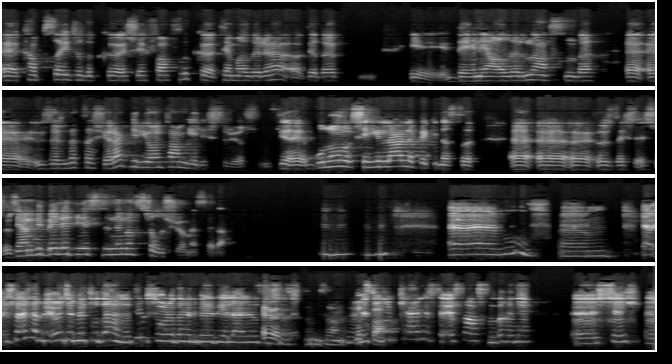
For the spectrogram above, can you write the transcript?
e, kapsayıcılık, e, şeffaflık e, temaları e, ya da e, DNA'larını aslında e, e, üzerinde taşıyarak bir yöntem geliştiriyorsunuz. E, bunu şehirlerle peki nasıl e, e, e, özdeşleştiriyoruz. Yani bir belediye sizinle nasıl çalışıyor mesela? Hı hı hı. Ee, uf, e, ya istersen bir önce metodu anlatayım sonra da hani belediyelerle nasıl evet. çalıştığımızı anlatayım. Metodun kendisi esasında hani e, şey e,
